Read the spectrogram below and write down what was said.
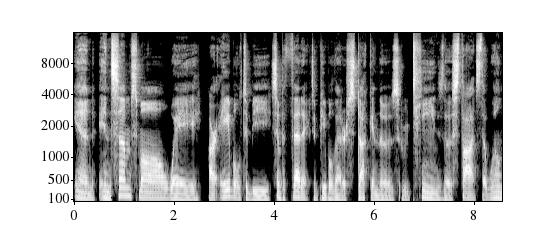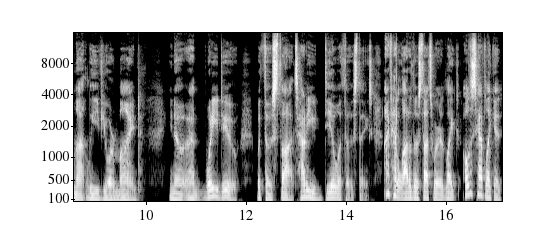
And in some small way, are able to be sympathetic to people that are stuck in those routines, those thoughts that will not leave your mind. You know, uh, what do you do with those thoughts? How do you deal with those things? I've had a lot of those thoughts where, like, I'll just have like a,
